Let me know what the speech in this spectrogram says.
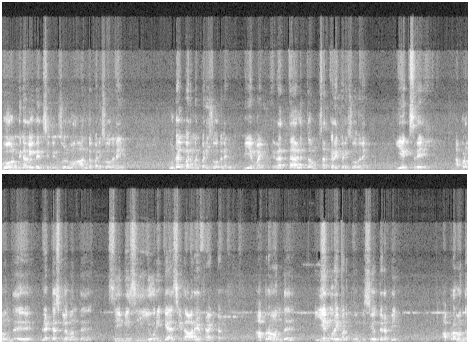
போன் மினரல் டென்சிட்டின்னு சொல்லுவோம் அந்த பரிசோதனை. உடல் பருமன் பரிசோதனை பிஎம்ஐ இரத்த அழுத்தம் சர்க்கரை பரிசோதனை எக்ஸ்ரே அப்புறம் வந்து பிளட் டெஸ்ட்டில் வந்து CBC uric acid RA factor அப்புறம் வந்து இயன்முறை மருத்துவம் பிசியோதெரப்பி அப்புறம் வந்து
